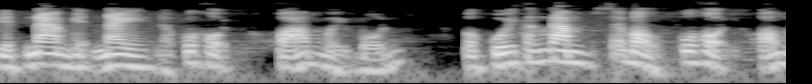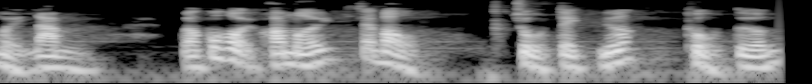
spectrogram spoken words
Việt Nam hiện nay là Quốc hội khóa 14 và cuối tháng 5 sẽ bầu Quốc hội khóa 15 và Quốc hội khóa mới sẽ bầu Chủ tịch nước, Thủ tướng,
